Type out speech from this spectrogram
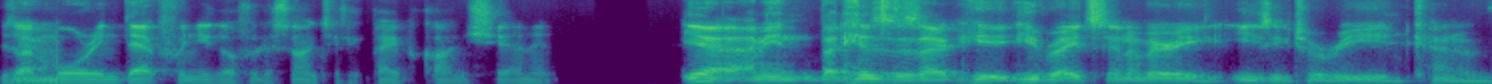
It's like yeah. more in depth when you go for the scientific paper kind of shit, isn't it? Yeah, I mean, but his is like he he writes in a very easy to read kind of,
